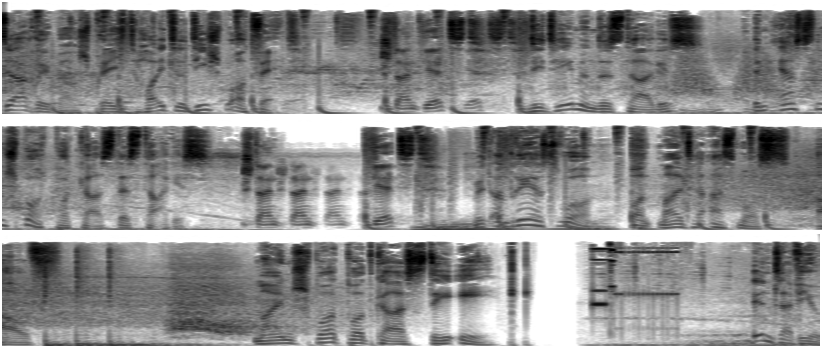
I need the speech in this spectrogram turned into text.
Darüber spricht heute die Sportwelt. Stand jetzt. Die Themen des Tages im ersten Sportpodcast des Tages. Stand, Stand, Stand, Stand. Jetzt. Mit Andreas Worm und Malte Asmus auf meinsportpodcast.de. Interview.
